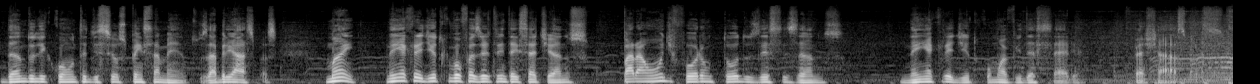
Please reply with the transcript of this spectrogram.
dando-lhe conta de seus pensamentos. Mãe, nem acredito que vou fazer 37 anos. Para onde foram todos esses anos? Nem acredito como a vida é séria. Fecha aspas.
